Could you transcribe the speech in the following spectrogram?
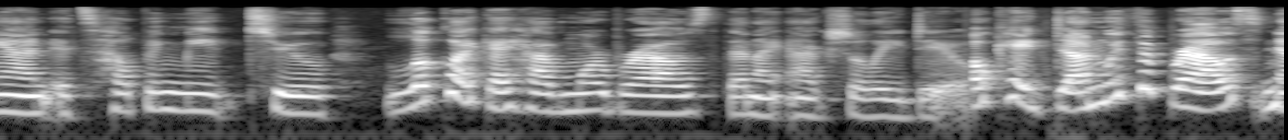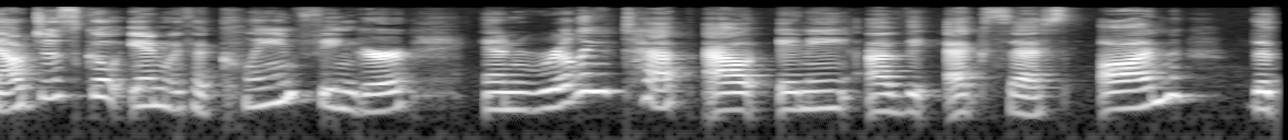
and it's helping me to look like I have more brows than I actually do. Okay, done with the brows. Now just go in with a clean finger and really tap out any of the excess on the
